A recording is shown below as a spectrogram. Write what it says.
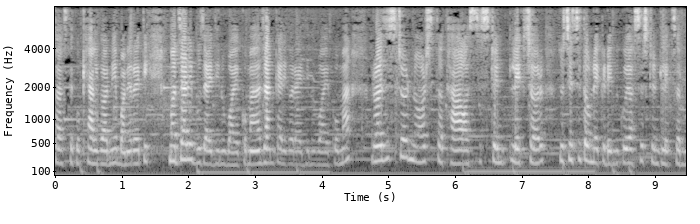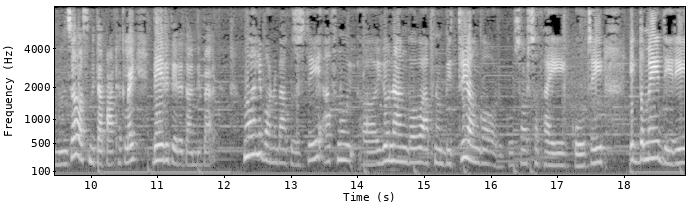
स्वास्थ्यको ख्याल गर्ने भनेर यति मजाले बुझाइदिनु भएकोमा जानकारी गराइदिनु भएकोमा रजिस्टर्ड नर्स तथा असिस्टेन्ट लेक्चर जो चाहिँ चितौन एकाडेमीको असिस्टेन्ट लेक्चर हुनुहुन्छ अस्मिता पाठकलाई धेरै धेरै धन्यवाद। उहाँले भन्नुभएको जस्तै आफ्नो यौनाङ्ग आफ्नो भित्री अङ्गहरूको सरसफाइको चाहिँ एकदमै धेरै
